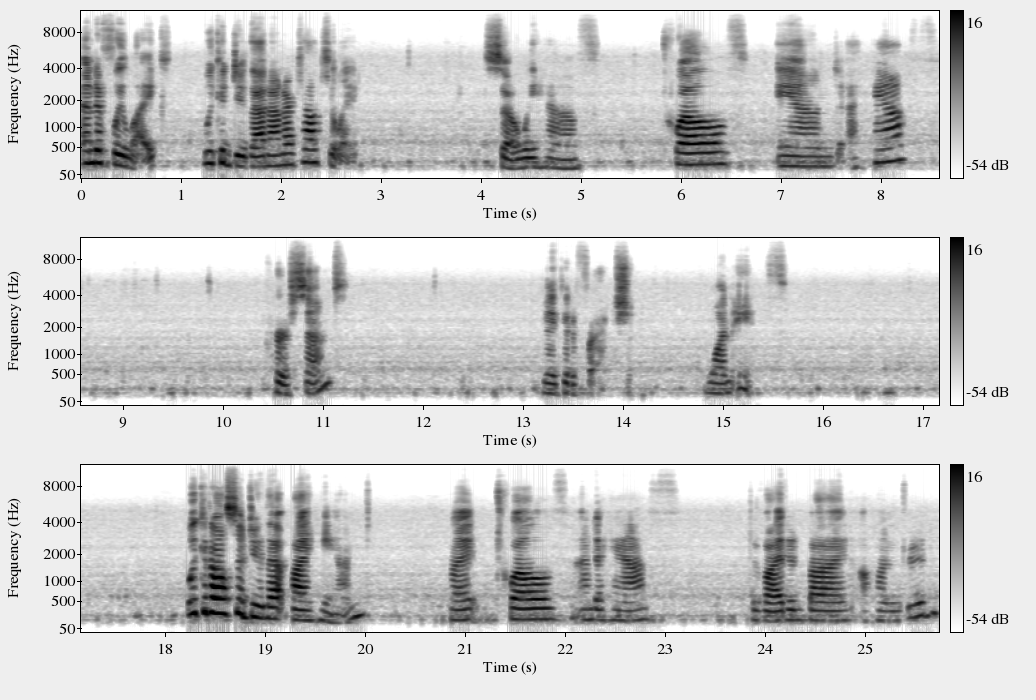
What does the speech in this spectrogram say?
And if we like, we could do that on our calculator. So we have 12 and a half percent, make it a fraction, 1 eighth. We could also do that by hand, right? 12 and a half divided by 100.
